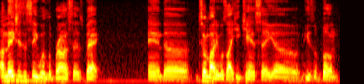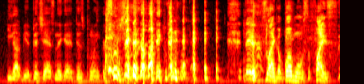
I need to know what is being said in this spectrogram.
I'm anxious to see what LeBron says back. And uh somebody was like, he can't say uh he's a bum. He got to be a bitch ass nigga at this point or some shit like that. They was like a bum won't suffice.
